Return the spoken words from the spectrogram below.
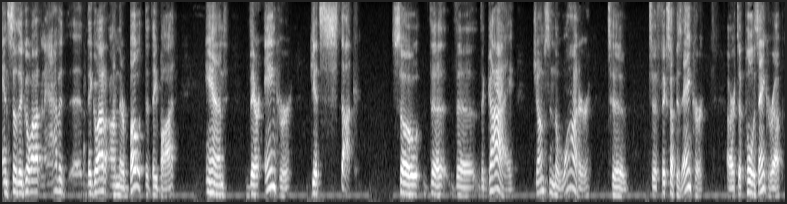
and so they go out and avid uh, they go out on their boat that they bought, and their anchor gets stuck. So the the the guy jumps in the water to to fix up his anchor or to pull his anchor up,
